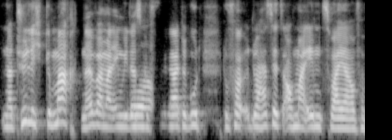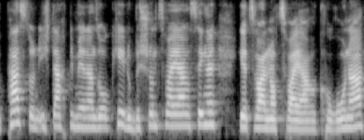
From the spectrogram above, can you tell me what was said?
natürlich gemacht, ne, weil man irgendwie das Ja. Gefühl hatte, gut, du, du hast jetzt auch mal eben zwei Jahre verpasst und ich dachte mir dann so, okay, du bist schon zwei Jahre Single, jetzt waren noch zwei Jahre Corona,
